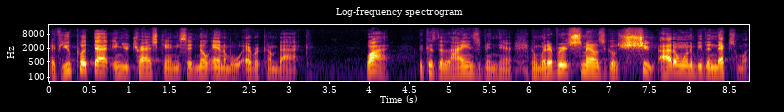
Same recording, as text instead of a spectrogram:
if you put that in your trash can, he said, no animal will ever come back. Why? Because the lion's been there. And whatever it smells, it goes, shoot, I don't want to be the next one.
